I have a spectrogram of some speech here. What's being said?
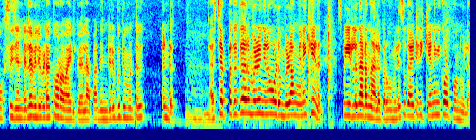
ഓക്സിജന്റെ ലെവൽ ഇവിടെ കുറവായിരിക്കും അല്ല അപ്പൊ അതിന്റെ ഒരു ബുദ്ധിമുട്ട് ഉണ്ട്. സ്റ്റെപ്പൊക്കെ കയറുമ്പോഴും ഇങ്ങനെ ഓടുമ്പോഴും അങ്ങനെയൊക്കെയാണ്. സ്പീഡിൽ നടന്നാലൊക്കെ റൂമിൽ സുഖമായിട്ട് ഇരിക്കുകയാണെങ്കിൽ കുഴപ്പമൊന്നുമില്ല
